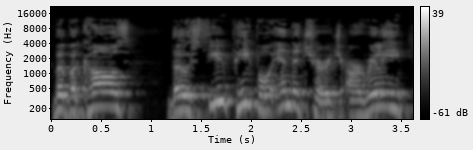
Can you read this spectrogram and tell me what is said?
But because those few people in the church are really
